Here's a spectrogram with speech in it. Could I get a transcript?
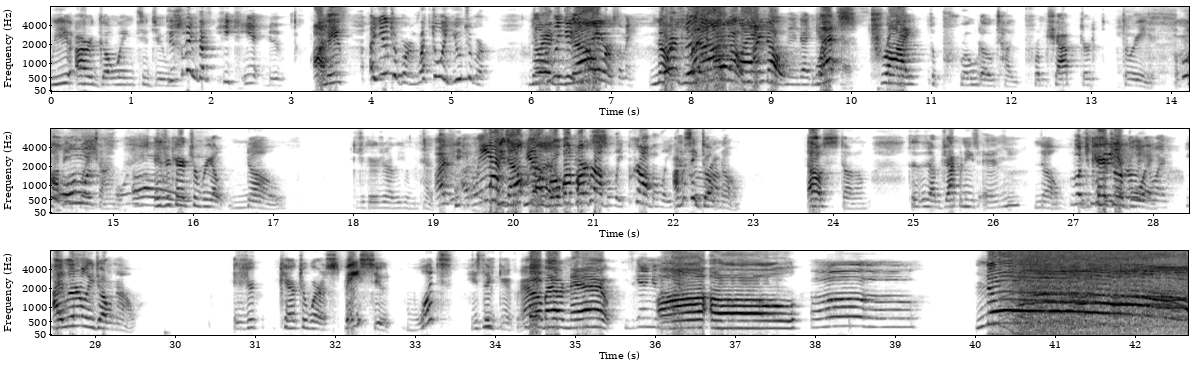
We are going to do. Do something that he can't do. Us. Maybe- a YouTuber. Let's do a YouTuber. No, Like, we do no, streamer or something. no. No I know. I know. we can get Let's this. try the prototype from chapter three of Poppy Oh, Playtime. Is your oh. character real? No. Does your character have a human head? I- He- I- We no he has robot parts. Probably, probably. I'm gonna say don't know. That was stun him. Does it have Japanese anime? No. Look, Is your character a really boy? I literally don't know. Is your character wear a spacesuit? What? He's thinking. How about now? He's getting annoyed. Uh oh. oh. No!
